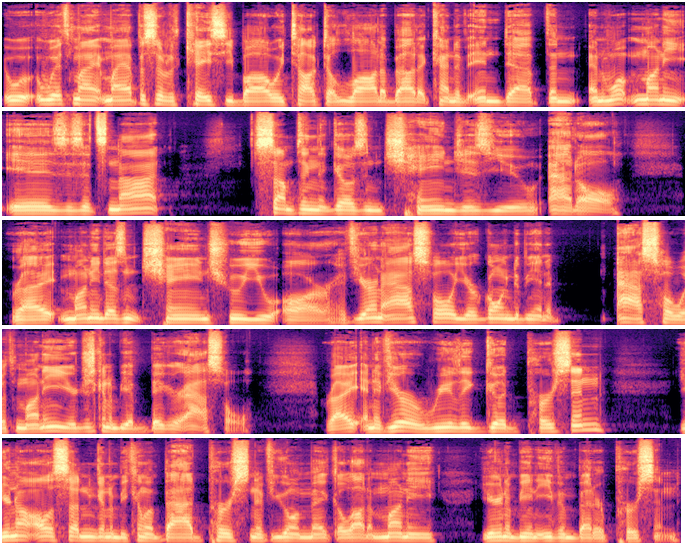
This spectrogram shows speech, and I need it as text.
w- with my my episode with Casey Ball. We talked a lot about it, kind of in depth, and and what money is is it's not something that goes and changes you at all right? Money doesn't change who you are. If you're an asshole, you're going to be in a asshole with money, you're just going to be a bigger asshole, right? And if you're a really good person, you're not all of a sudden going to become a bad person if you go and make a lot of money. You're going to be an even better person,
